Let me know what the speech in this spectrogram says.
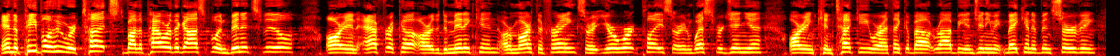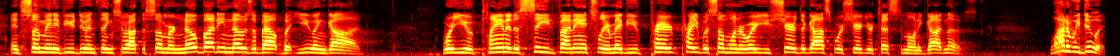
And the people who were touched by the power of the gospel in Bennettsville or in Africa or the Dominican or Martha Franks or at your workplace or in West Virginia or in Kentucky, where I think about Robbie and Jenny McMakin have been serving, and so many of you doing things throughout the summer nobody knows about but you and God. Where you have planted a seed financially, or maybe you've prayed, prayed with someone, or where you shared the gospel or shared your testimony. God knows. Why do we do it?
